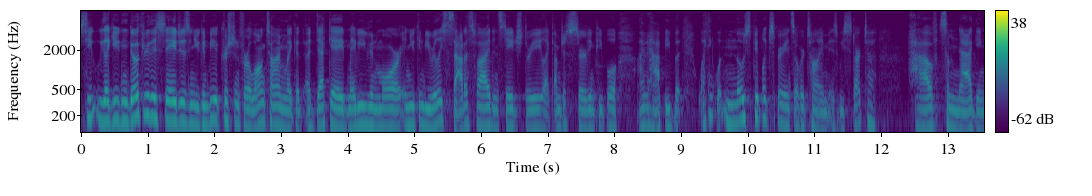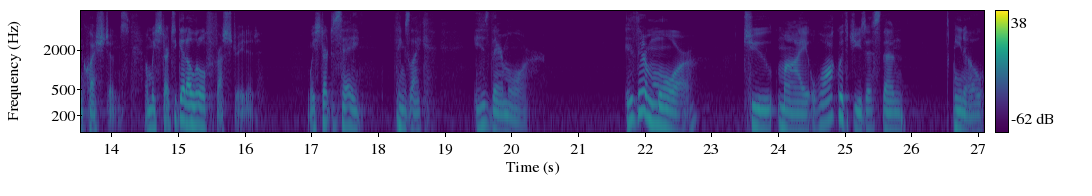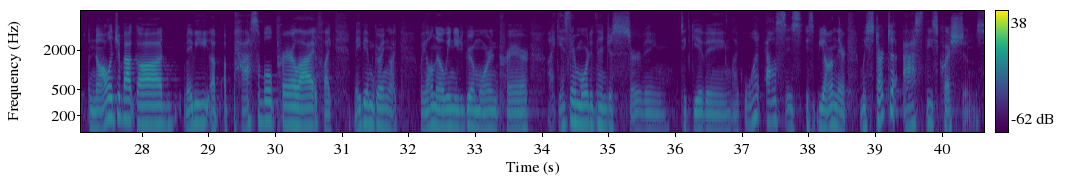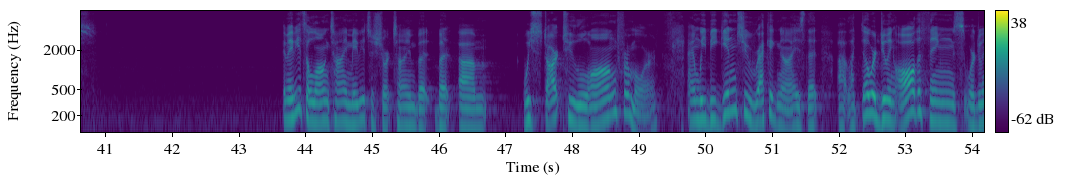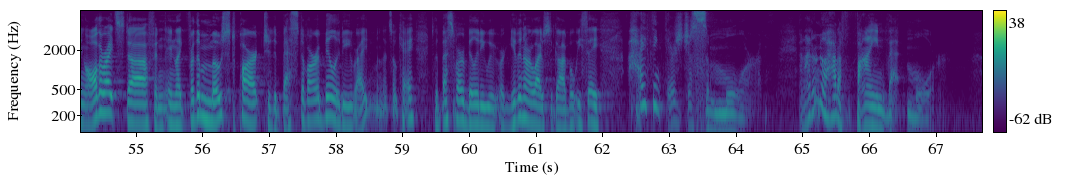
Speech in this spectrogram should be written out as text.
See, like you can go through these stages and you can be a Christian for a long time, like a, a, decade, maybe even more, and you can be really satisfied in stage three. Like, I'm just serving people, I'm happy. But I think what most people experience over time is we start to have some nagging questions and we start to get a little frustrated. We start to say, things like, is there more? Is there more to my walk with Jesus than, you know, knowledge about God, maybe a, a passable prayer life? Like maybe I'm growing like, we all know we need to grow more in prayer. Like, is there more to than just serving, to giving? Like, what else is, is beyond there? And we start to ask these questions. And maybe it's a long time, maybe it's a short time, but, but um, we start to long for more and we begin to recognize that uh, like though we're doing all the things we're doing all the right stuff and, and like for the most part to the best of our ability right? And that's okay. To the best of our ability we, are giving our lives to god but we say i think there's just some more and i don't know how to find that more.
